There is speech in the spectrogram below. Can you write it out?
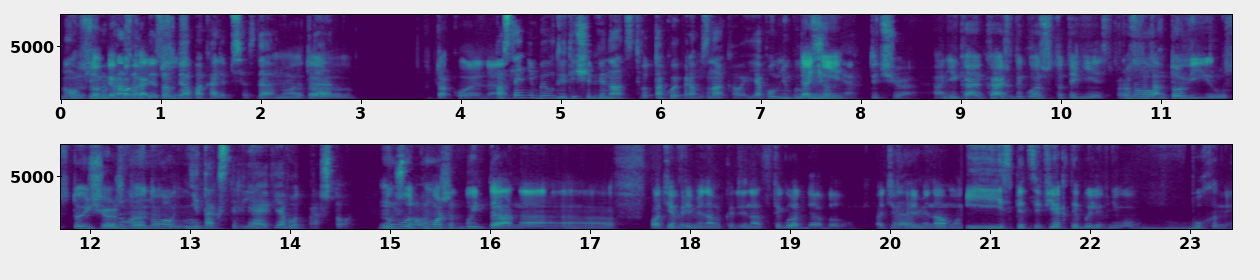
Ну, фильмы про зомби, зомби-апокалипсис, да. Ну, это такое, да. Последний был 2012, вот такой прям знаковый. Я помню, был Да еще... не, ты чё? Они ка- каждый год что-то есть. Просто Но- там то вирус, то еще Ну, что-то. оно не так стреляет, я вот про что. Ну Что? вот, может быть, да, на, э, по тем временам, как 12 год, да, был. По тем Да. временам он... И спецэффекты были в него вбуханы.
